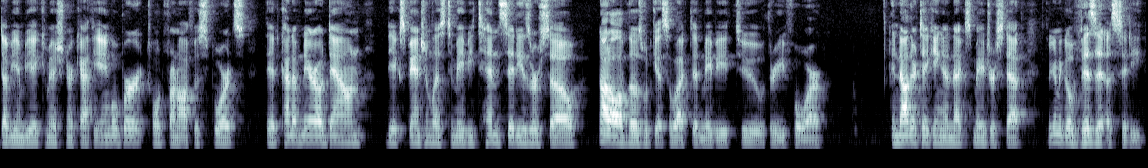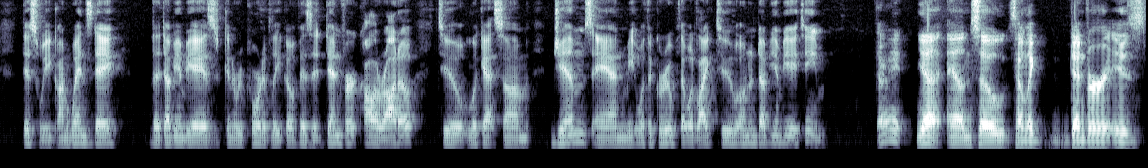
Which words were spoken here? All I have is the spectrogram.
WNBA Commissioner Cathy Engelbert told Front Office Sports they had kind of narrowed down the expansion list to maybe 10 cities or so. Not all of those would get selected, maybe two, three, four. And now they're taking a next major step. They're going to go visit a city this week. On Wednesday, the WNBA is going to reportedly go visit Denver, Colorado to look at some gyms and meet with a group that would like to own a WNBA team. All right. Yeah. And so sound like Denver is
